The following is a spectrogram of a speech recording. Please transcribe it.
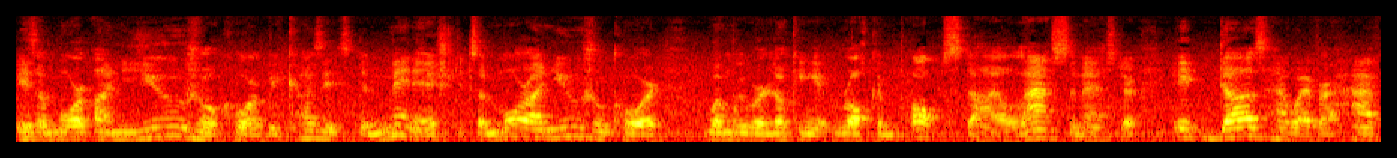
is a more unusual chord because it's diminished, it's a more unusual chord when we were looking at rock and pop style last semester. It does, however, have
